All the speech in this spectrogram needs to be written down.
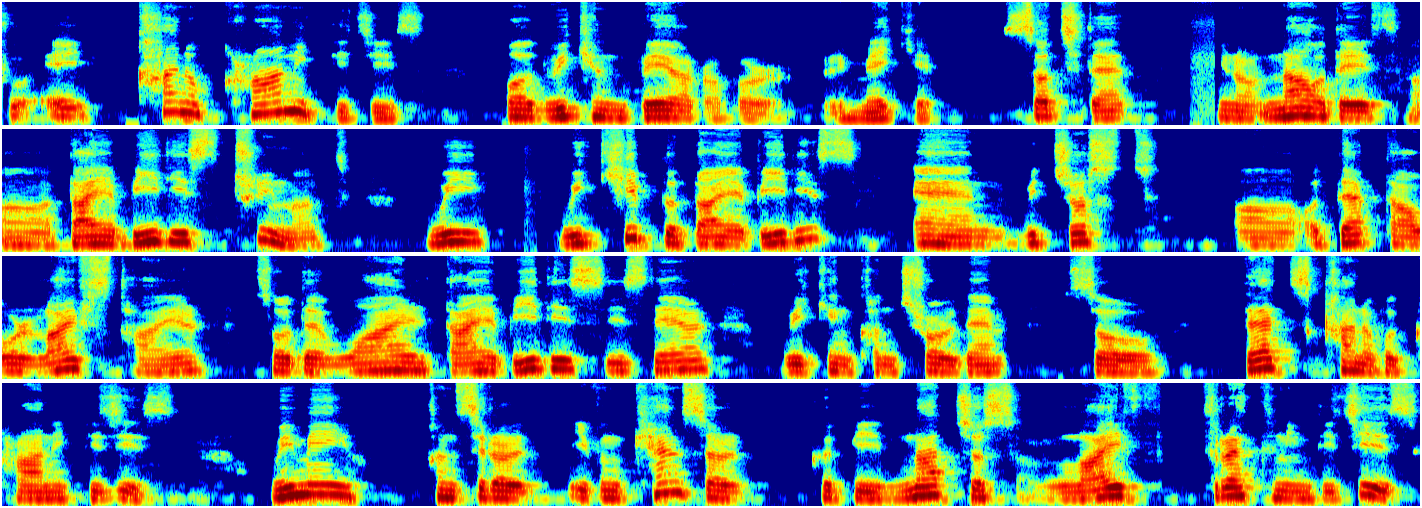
to a kind of chronic disease, but we can bearably make it such that you know nowadays uh, diabetes treatment we we keep the diabetes and we just uh, adapt our lifestyle so that while diabetes is there, we can control them. So that's kind of a chronic disease. We may consider even cancer could be not just a life-threatening disease.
